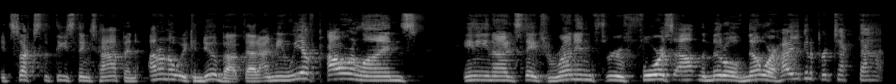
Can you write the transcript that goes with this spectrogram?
It sucks that these things happen. I don't know what we can do about that. I mean, we have power lines in the United States running through forests out in the middle of nowhere. How are you going to protect that?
